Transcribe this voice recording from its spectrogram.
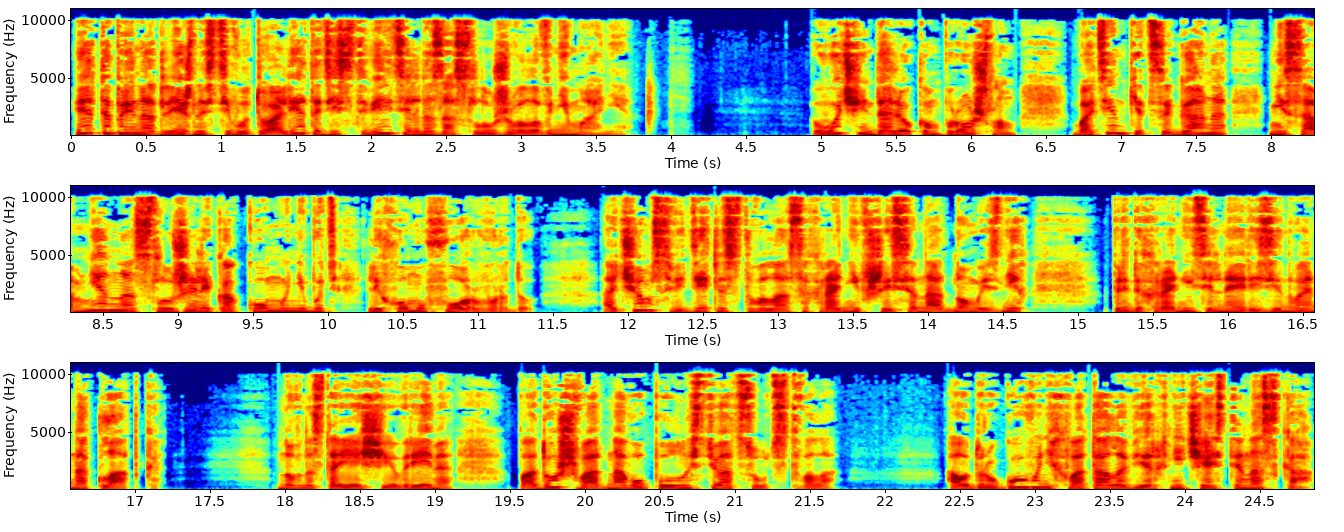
Эта принадлежность его туалета действительно заслуживала внимания. В очень далеком прошлом ботинки цыгана, несомненно, служили какому-нибудь лихому форварду, о чем свидетельствовала сохранившаяся на одном из них предохранительная резиновая накладка. Но в настоящее время подошва одного полностью отсутствовала – а у другого не хватало верхней части носка.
